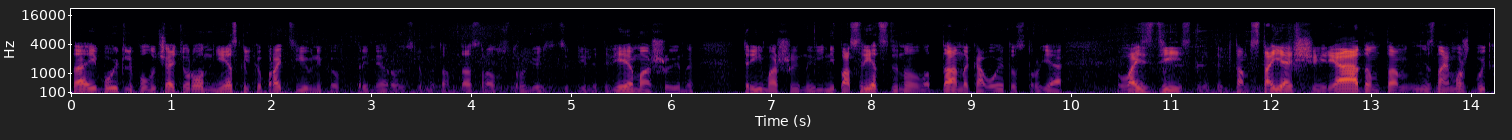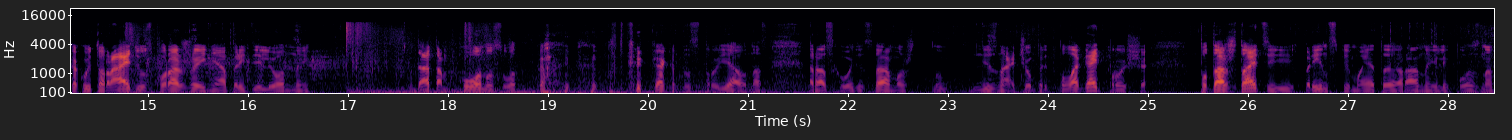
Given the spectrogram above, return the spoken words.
Да, и будет ли получать урон несколько противников, к примеру, если мы там, да, сразу струей зацепили две машины, три машины, или непосредственно, вот, да, на кого эта струя воздействует. Или там стоящие рядом, там, не знаю, может быть какой-то радиус поражения определенный. Да, там конус, вот как, как эта струя у нас расходится, да, может, ну, не знаю, что предполагать, проще подождать, и, в принципе, мы это рано или поздно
